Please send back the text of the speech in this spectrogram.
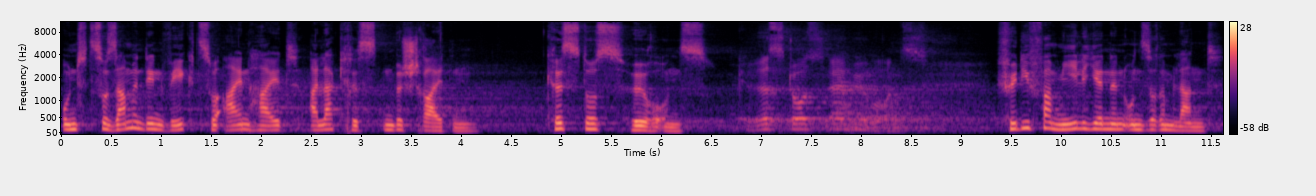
und zusammen den Weg zur Einheit aller Christen bestreiten. Christus höre uns. Christus erhöre uns. Für die Familien in unserem Land,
